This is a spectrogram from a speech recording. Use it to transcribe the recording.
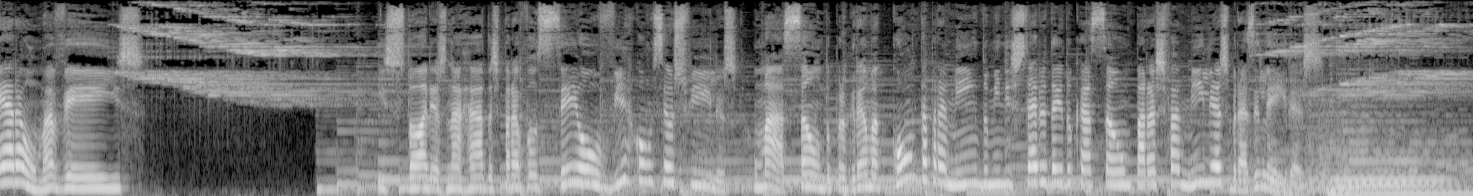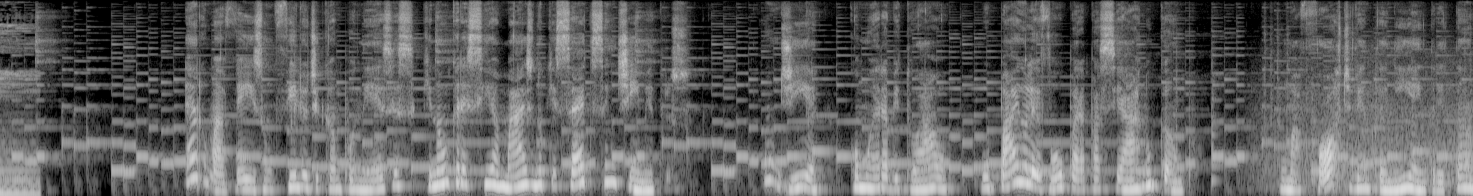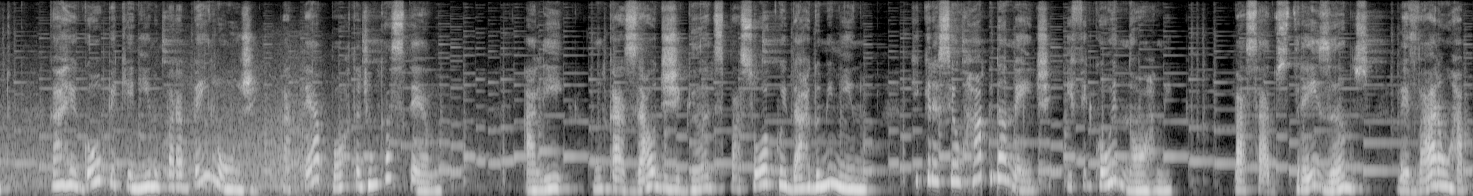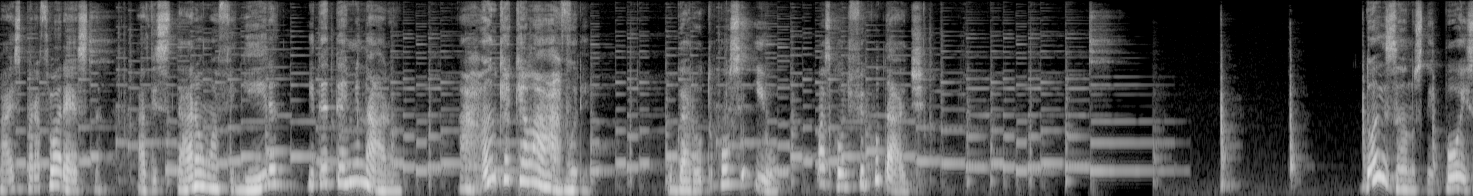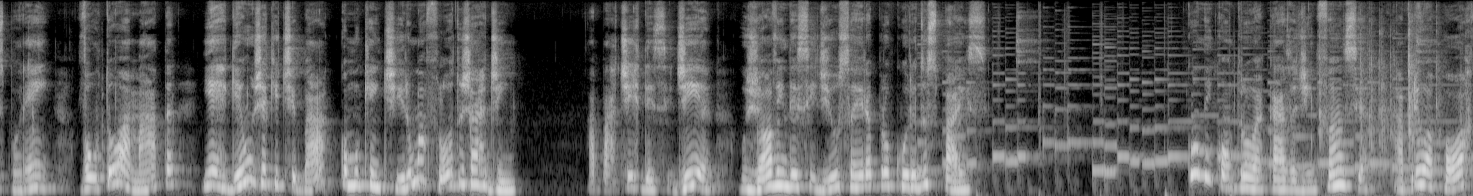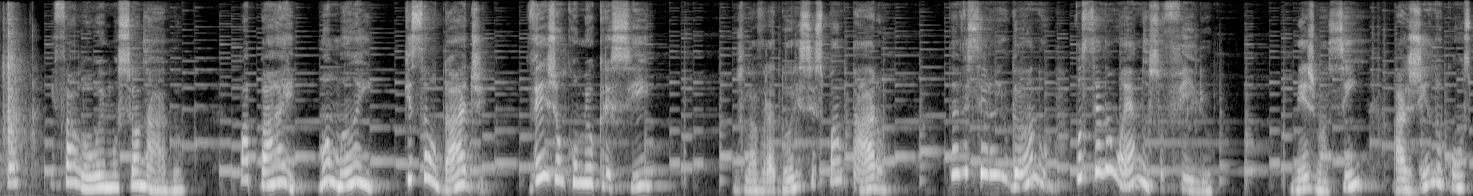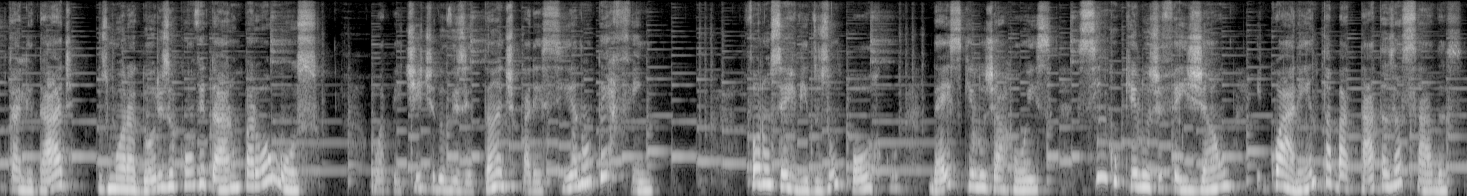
Era uma vez. Histórias narradas para você ouvir com seus filhos. Uma ação do programa Conta para mim do Ministério da Educação para as Famílias Brasileiras. Era uma vez um filho de camponeses que não crescia mais do que 7 centímetros. Um dia, como era habitual, o pai o levou para passear no campo. Uma forte ventania, entretanto, carregou o pequenino para bem longe, até a porta de um castelo. Ali, um casal de gigantes passou a cuidar do menino, que cresceu rapidamente e ficou enorme. Passados três anos, levaram o rapaz para a floresta, avistaram uma figueira e determinaram: arranque aquela árvore. O garoto conseguiu, mas com dificuldade. Dois anos depois, porém, voltou à mata e ergueu um jequitibá como quem tira uma flor do jardim. A partir desse dia, o jovem decidiu sair à procura dos pais. Quando encontrou a casa de infância, abriu a porta e falou emocionado: Papai, mamãe, que saudade! Vejam como eu cresci! Os lavradores se espantaram. Deve ser um engano, você não é nosso filho. Mesmo assim, agindo com hospitalidade, os moradores o convidaram para o almoço. O apetite do visitante parecia não ter fim. Foram servidos um porco, 10 quilos de arroz, 5 quilos de feijão e 40 batatas assadas.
